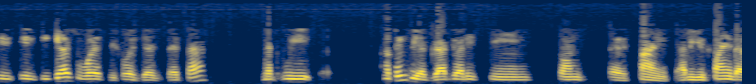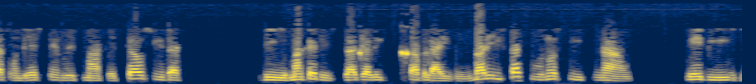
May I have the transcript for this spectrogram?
it, it gets worse before it gets better. But we, I think we are gradually seeing some uh, signs. I mean, you find that on the exchange rate market. It tells you that the market is gradually stabilizing. But in fact, we will not see it now. Maybe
